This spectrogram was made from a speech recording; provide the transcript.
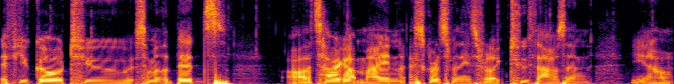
if you go to some of the bids uh, that's how I got mine. I scored some of these for like 2,000 you know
